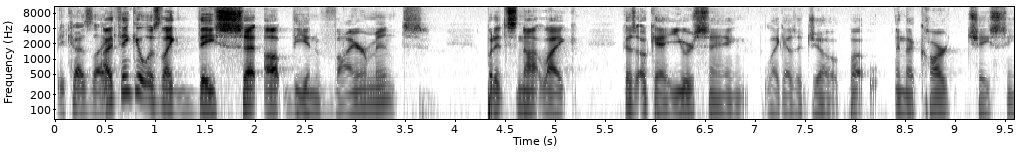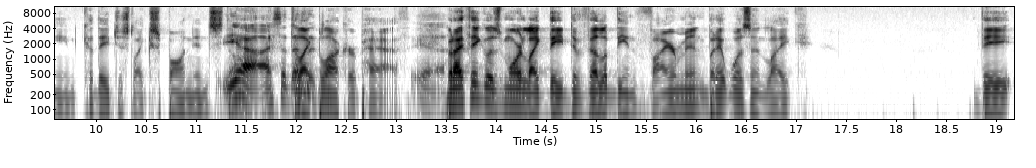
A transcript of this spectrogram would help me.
because like I think it was like they set up the environment, but it's not like because okay, you were saying like as a joke, but in the car chase scene, could they just like spawn in stuff? Yeah, I said to like block her path. Yeah. but I think it was more like they developed the environment, but it wasn't like they.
